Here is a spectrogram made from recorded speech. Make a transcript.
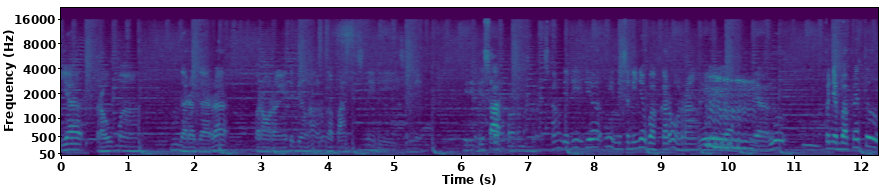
dia trauma. Hmm. gara-gara orang-orangnya itu bilang ah lu nggak pantas nih di seni. Jadi diktator sekarang, sekarang jadi dia ini seninya bakar orang. Iya. ya lu penyebabnya tuh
